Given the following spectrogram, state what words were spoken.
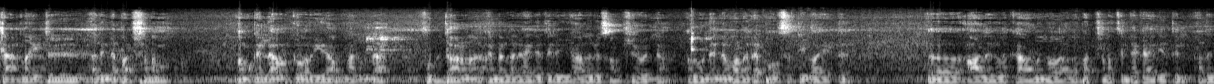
സ്റ്റാർ നൈറ്റ് അതിന്റെ ഭക്ഷണം നമുക്കെല്ലാവർക്കും അറിയാം. നല്ല ഫുഡാണ് എന്നുള്ള കാര്യത്തിൽ യാതൊരു സംശയവുമില്ല. അതുകൊണ്ട് തന്നെ വളരെ പോസിറ്റീവായിട്ട് ആളുകൾ കാണുന്നതാണ് ഭക്ഷണത്തിന്റെ കാര്യത്തിൽ. അത്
